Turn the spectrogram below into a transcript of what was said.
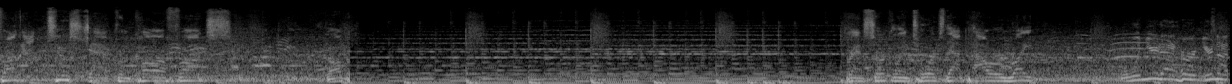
That tooth jab from Kara-France. Garbrandt circling towards that power right. Well, when you're that hurt, you're not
